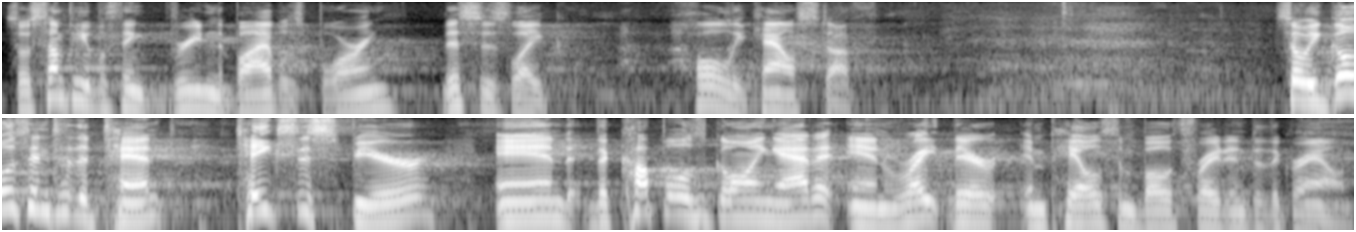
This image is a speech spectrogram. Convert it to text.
So, some people think reading the Bible is boring. This is like holy cow stuff. So, he goes into the tent, takes his spear, and the couple's going at it, and right there impales them both right into the ground.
